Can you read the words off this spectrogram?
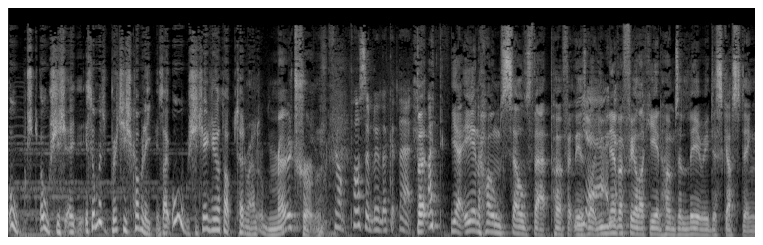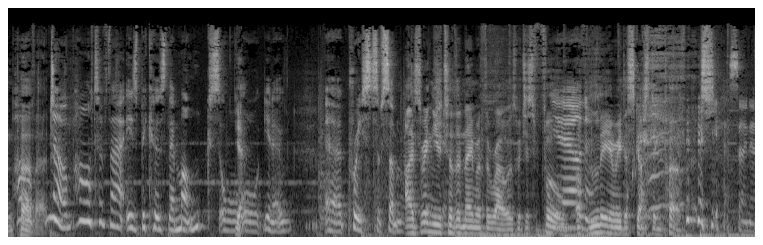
oh sh- oh she's it's almost British comedy. It's like oh she's changing her top, turn around. Matron. Can't possibly look at that. But I- yeah, Ian Holmes sells that perfectly as well. You never feel like Ian Holmes a leery, disgusting part- pervert. No, part of that is because they're monks or, Yeah. you know, uh, priests of some. I bring you to the name of the rose, which is full Yeah, of leery, disgusting perverts, yes, I know.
